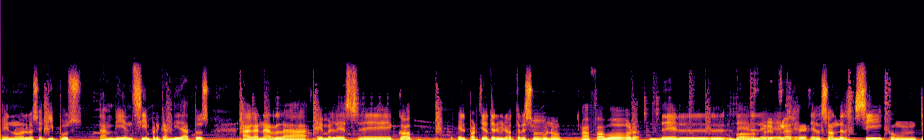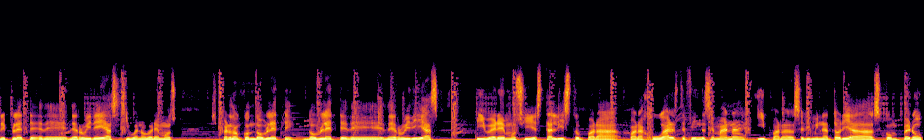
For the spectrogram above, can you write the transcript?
en uno de los equipos también siempre candidatos a ganar la MLS eh, Cup. El partido terminó 3-1 a favor del, del, del, Saunders, sí, con triplete de, de Rui Díaz. Y bueno, veremos perdón, con doblete, doblete de, de Rui Díaz y veremos si está listo para, para jugar este fin de semana y para las eliminatorias con Perú.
